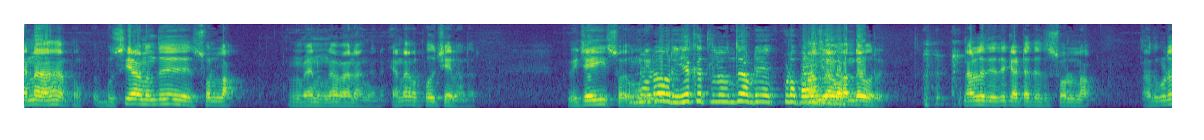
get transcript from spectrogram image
ஏன்னா இப்போ புஷி ஆனந்து சொல்லலாம். வேணுங்க வேணாங்கன்னு. ஏன்னா அவர் பொதுச் செயலாளர். விஜய் ஒரு இயக்கத்துல இருந்து அப்படியே கூட வந்த வந்தவர். நல்லது எது கெட்டது எது சொல்லலாம். அது கூட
